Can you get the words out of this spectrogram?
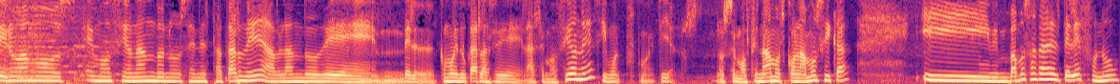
Continuamos emocionándonos en esta tarde, hablando de, cómo educar las, las, emociones. Y bueno, pues como decía, nos, emocionamos con la música. Y vamos a dar el teléfono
